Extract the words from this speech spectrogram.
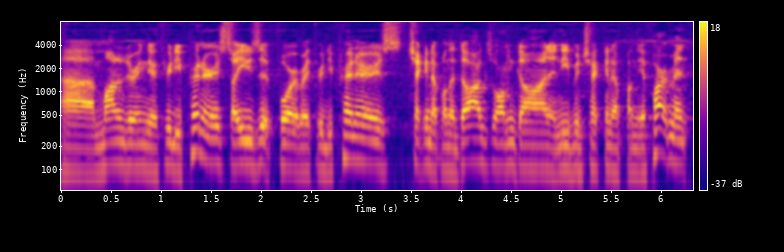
uh, monitoring their 3D printers. So I use it for my 3D printers, checking up on the dogs while I'm gone, and even checking up on the apartment.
